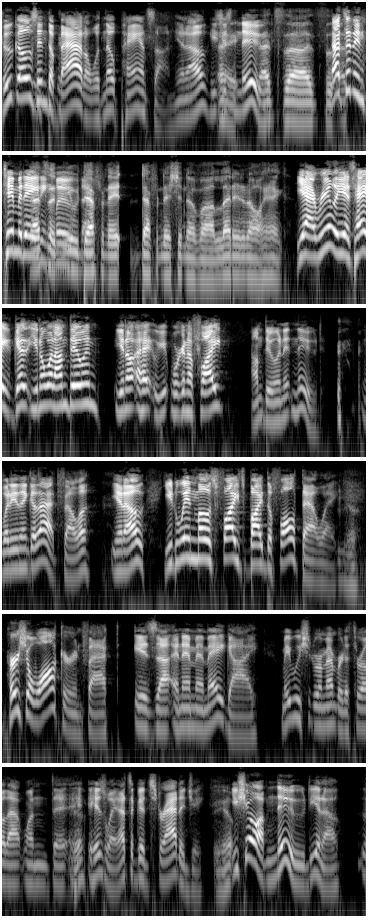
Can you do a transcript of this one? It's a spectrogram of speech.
Who goes into battle with no pants on? You know, he's just Hey, nude. That's uh, it's, That's an intimidating that's a move. new though. definite definition of uh, letting it all hang. Yeah, it really is. Hey, get, you know what I'm doing? You know, hey, we're gonna fight. I'm doing it nude. what do you think of that, fella? You know, you'd win most fights by default that way. Yeah. Herschel Walker, in fact, is uh, an MMA guy. Maybe we should remember to throw that one Yeah. his way. That's a good strategy. Yep. You show up nude, you know, a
